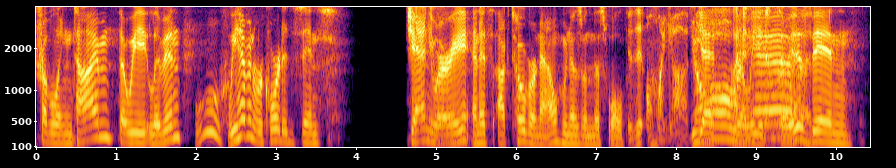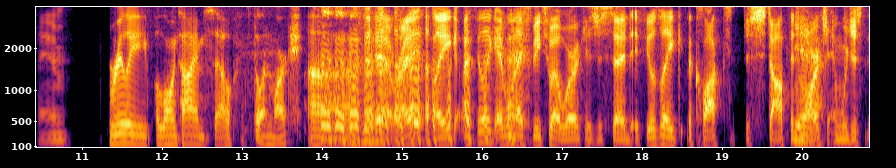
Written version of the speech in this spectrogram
troubling time that we live in. We haven't recorded since January, and it's October now. Who knows when this will Is it? Oh my god. get Yo, released? So it has been Same. Really a long time. So It's still in March. uh, yeah, right. Like I feel like everyone I speak to at work has just said it feels like the clock just stopped in Yeah. March, and we're just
